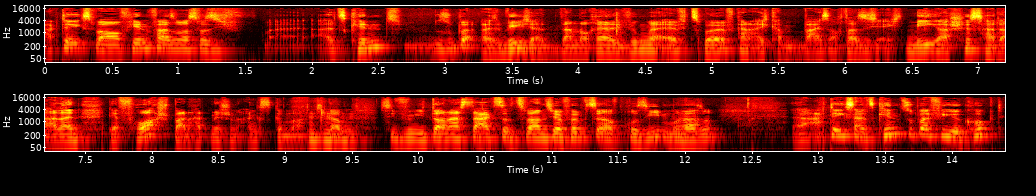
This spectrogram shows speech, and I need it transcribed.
Akte X war auf jeden Fall sowas, was ich äh, als Kind super, also wirklich dann noch relativ jung war, 11, 12, kann, ich kann, weiß auch, dass ich echt mega Schiss hatte. Allein der Vorspann hat mir schon Angst gemacht. Ich glaube, es lief irgendwie donnerstags um 20.15 Uhr auf Pro 7 oder so. Äh, Akte X als Kind super viel geguckt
